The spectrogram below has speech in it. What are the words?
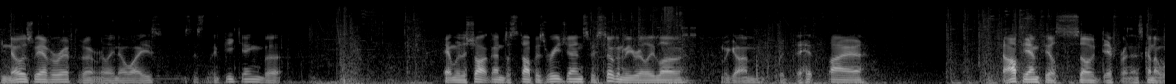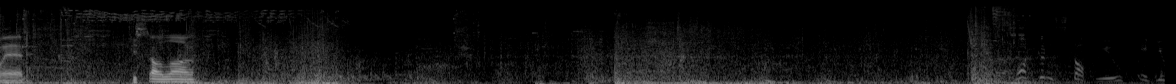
He knows we have a rift. I don't really know why he's consistently peeking, but... And with a shotgun to stop his regen, so he's still going to be really low. We got him with the hip fire. The RPM feels so different. It's kind of weird. He's so low. What can stop you if you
